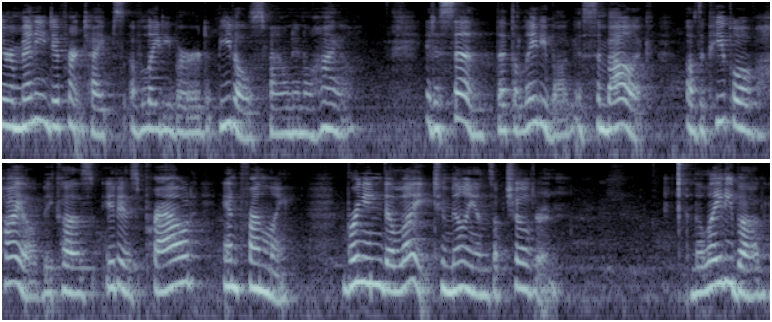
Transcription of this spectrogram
There are many different types of ladybird beetles found in Ohio. It is said that the ladybug is symbolic of the people of Ohio because it is proud and friendly, bringing delight to millions of children. The ladybug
